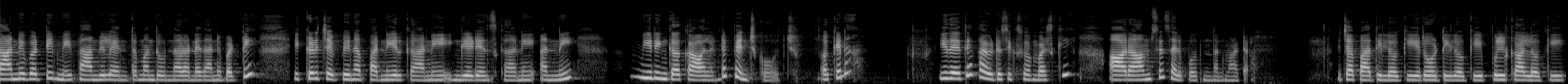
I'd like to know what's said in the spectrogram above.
దాన్ని బట్టి మీ ఫ్యామిలీలో ఎంతమంది ఉన్నారు అనే దాన్ని బట్టి ఇక్కడ చెప్పిన పన్నీర్ కానీ ఇంగ్రీడియంట్స్ కానీ అన్నీ మీరు ఇంకా కావాలంటే పెంచుకోవచ్చు. ఓకేనా? ఇదైతే ఫైవ్ టు సిక్స్ మెంబర్స్కి ఆరామ్సే సరిపోతుందన్నమాట. చపాతీలోకి రోటీలోకి పుల్కాలోకి.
